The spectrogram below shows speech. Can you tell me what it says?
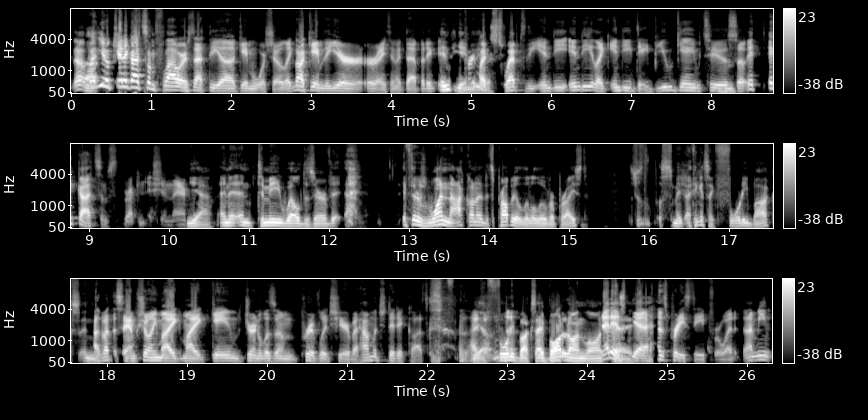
No, Uh, but you know, Kena got some flowers at the uh, Game Award show, like not Game of the Year or anything like that, but it, it Indie Game of pretty much Year. swept the indie, indie like indie debut game too. Mhm. So it it got some recognition there. Yeah, and and to me, well deserved. If there's one knock on it, it's probably a little overpriced. Just a smidge. I think it's like forty bucks, and I was about to say I'm showing my my game journalism privilege here, but how much did it cost? I yeah, forty bucks. I bought it on launch. That is day. yeah, that's pretty steep for what I mean.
